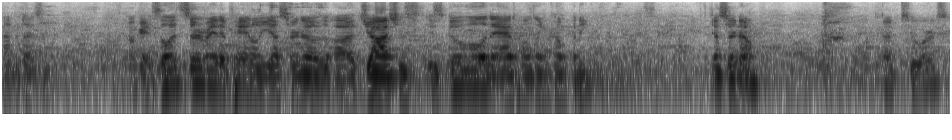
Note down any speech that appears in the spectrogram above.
advertising. Okay, so let's survey the panel, yes or no. Uh, Josh, is, is Google an ad holding company? Yes or no? Uh, two words?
